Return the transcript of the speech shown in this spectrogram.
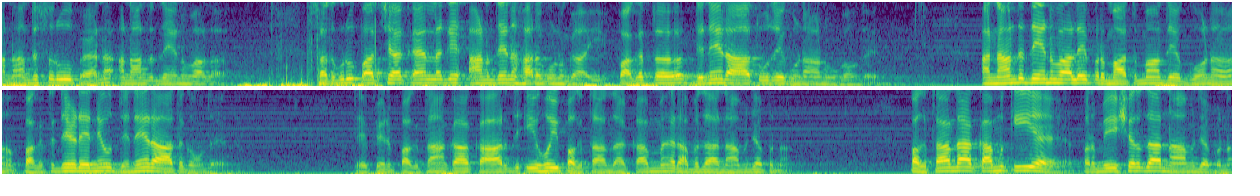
ਆਨੰਦ ਸਰੂਪ ਹੈ ਨਾ ਆਨੰਦ ਦੇਣ ਵਾਲਾ। ਸਤਿਗੁਰੂ ਪਾਤਸ਼ਾਹ ਕਹਿਣ ਲੱਗੇ ਅਣ ਦਿਨ ਹਰ ਗੁਣ ਗਾਈ। ਭਗਤ ਦਿਨੇ ਰਾਤ ਉਹਦੇ ਗੁਣਾਂ ਨੂੰ ਗਾਉਂਦੇ। ਆਨੰਦ ਦੇਣ ਵਾਲੇ ਪਰਮਾਤਮਾ ਦੇ ਗੁਣ ਭਗਤ ਜਿਹੜੇ ਨੇ ਉਹ ਦਿਨੇ ਰਾਤ ਗਾਉਂਦੇ। ਨੇ ਤੇ ਫਿਰ ਭਗਤਾਂ ਦਾ ਕਾਰਜ ਇਹੋ ਹੀ ਭਗਤਾਂ ਦਾ ਕੰਮ ਹੈ, ਰੱਬ ਦਾ ਨਾਮ ਜਪਣਾ। ਭਗਤਾਂ ਦਾ ਕੰਮ ਕੀ ਹੈ? ਪਰਮੇਸ਼ਰ ਦਾ ਨਾਮ ਜਪਣਾ।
